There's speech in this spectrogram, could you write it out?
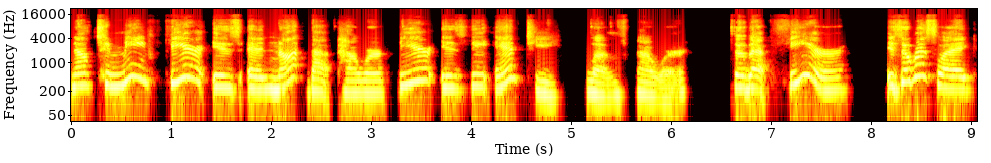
now to me, fear is uh, not that power. Fear is the anti love power. So that fear is almost like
